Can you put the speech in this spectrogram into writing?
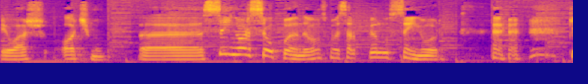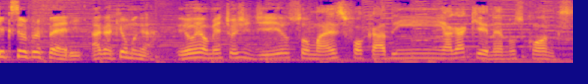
Eu acho ótimo. Ah, senhor Seu Panda, vamos começar pelo senhor. O que, que o senhor prefere? HQ ou mangá? Eu realmente hoje em dia eu sou mais focado em HQ, né? Nos comics.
